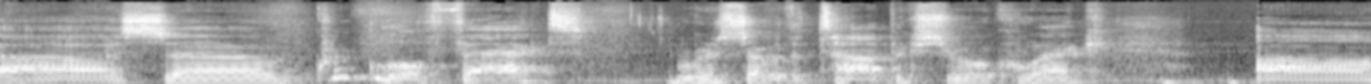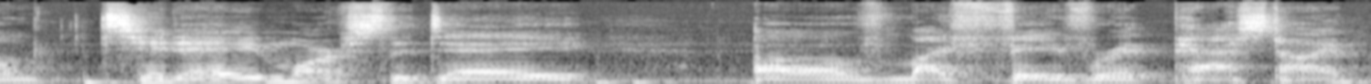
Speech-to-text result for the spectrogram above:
Uh, so quick little fact. We're gonna start with the topics real quick. Um, today marks the day of my favorite pastime.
